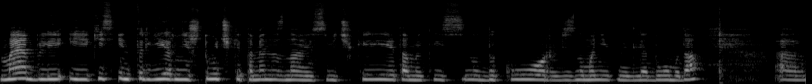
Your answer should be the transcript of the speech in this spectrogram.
меблі і якісь інтер'єрні штучки, там, я не знаю, свічки, там якийсь ну, декор різноманітний для дому. Да? Е,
